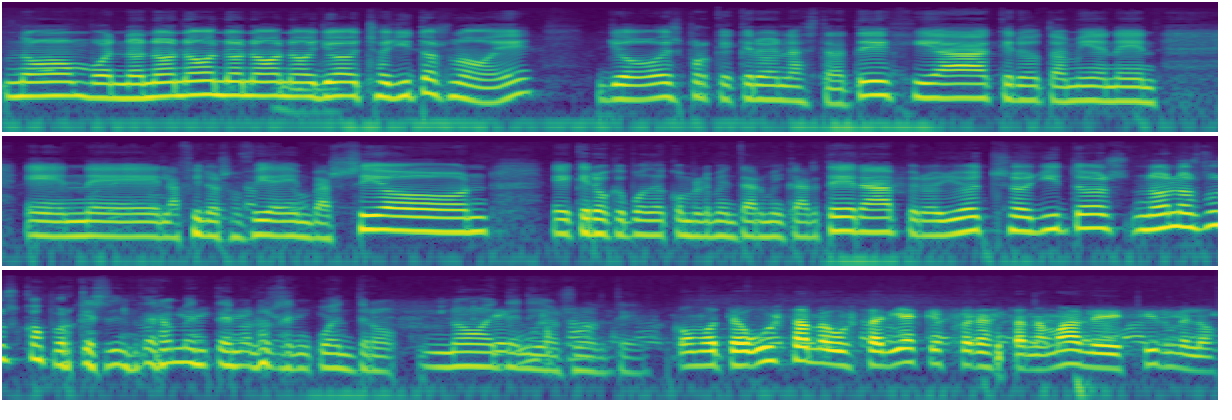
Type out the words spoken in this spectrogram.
no, bueno, no, no, no, no, no, yo chollitos no, ¿eh? Yo es porque creo en la estrategia, creo también en, en eh, la filosofía de inversión, eh, creo que puede complementar mi cartera, pero yo chollitos no los busco porque sinceramente no los encuentro, no he tenido suerte. Como te gusta, me gustaría que fueras tan amable decírmelo.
